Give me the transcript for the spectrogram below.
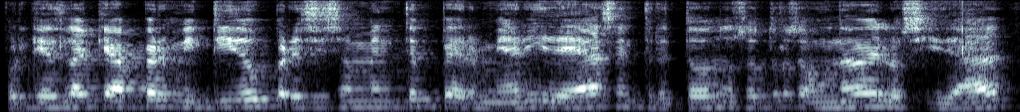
porque es la que ha permitido precisamente permear ideas entre todos nosotros a una velocidad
